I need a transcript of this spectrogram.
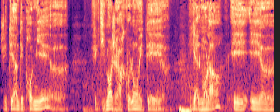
J'étais un des premiers. Euh, effectivement, Gérard Collomb était euh, également là. Et, et euh,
